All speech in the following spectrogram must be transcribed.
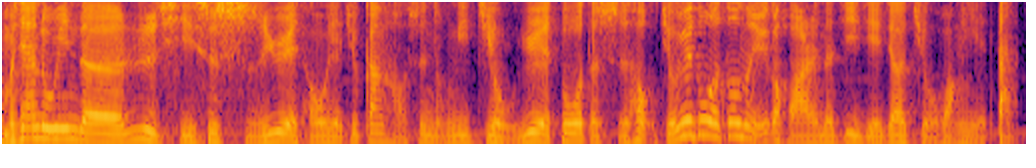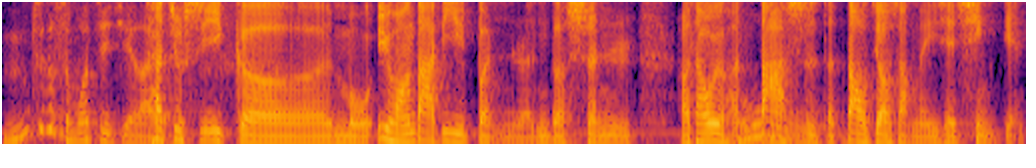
我们现在录音的日期是十月头，也就刚好是农历九月多的时候。九月多的时候呢，有一个华人的季节叫九皇爷诞。嗯，这个什么季节来？它就是一个某玉皇大帝本人的生日，然后他会有很大式的道教上的一些庆典，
